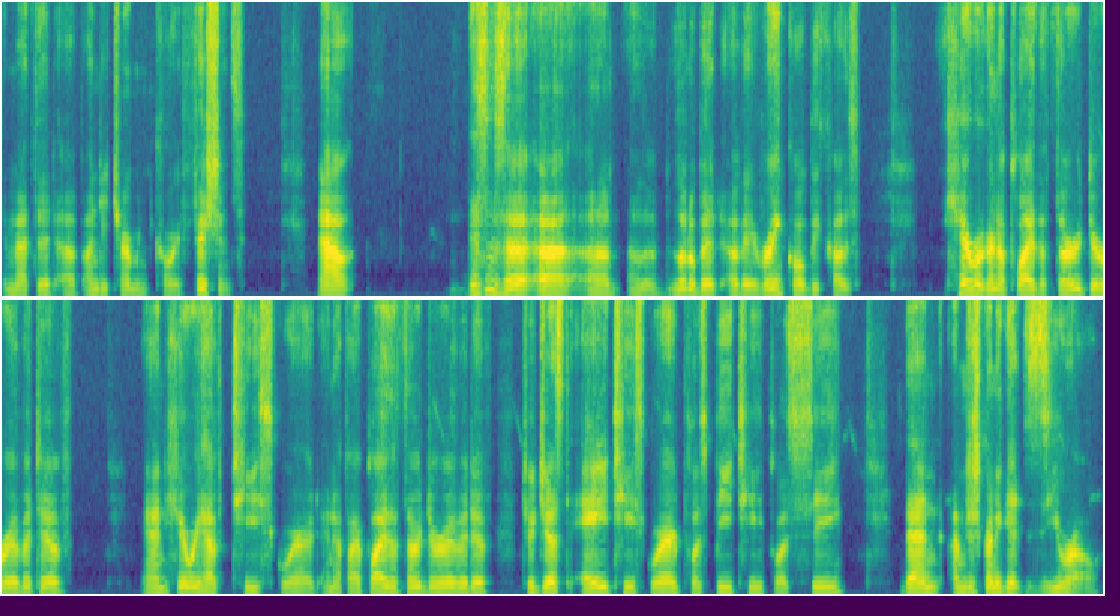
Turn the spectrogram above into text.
the method of undetermined coefficients. Now, this is a, a, a, little bit of a wrinkle because here we're going to apply the third derivative. And here we have t squared. And if I apply the third derivative to just a t squared plus bt plus c, then I'm just going to get zero.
